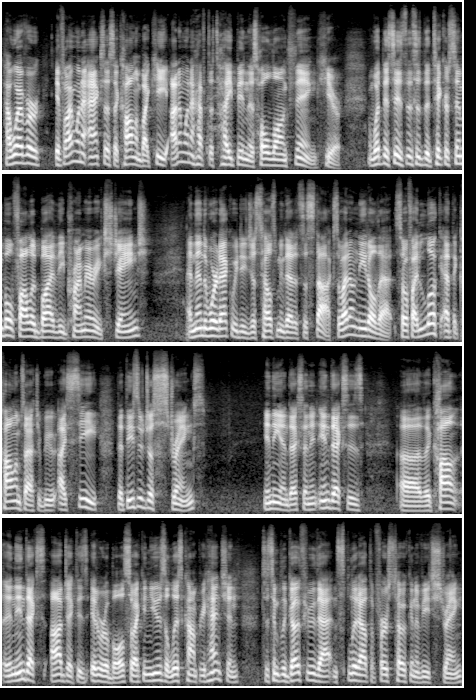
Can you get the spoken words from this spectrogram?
However, if I want to access a column by key, I don't want to have to type in this whole long thing here. And what this is, this is the ticker symbol followed by the primary exchange. And then the word equity just tells me that it's a stock. So I don't need all that. So if I look at the columns attribute, I see that these are just strings in the index, and an index is uh, the an index object is iterable, so I can use a list comprehension to simply go through that and split out the first token of each string.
